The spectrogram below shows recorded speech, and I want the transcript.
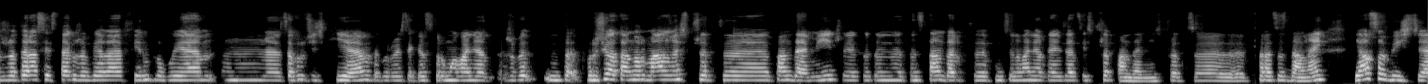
że teraz jest tak, że wiele firm próbuje mm, zawrócić kijem, tego, że jest takie sformułowanie, żeby ta, wróciła ta normalność przed e, pandemii, czyli jakby ten, ten standard funkcjonowania organizacji sprzed pandemii, sprzed e, pracy zdalnej. Ja osobiście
